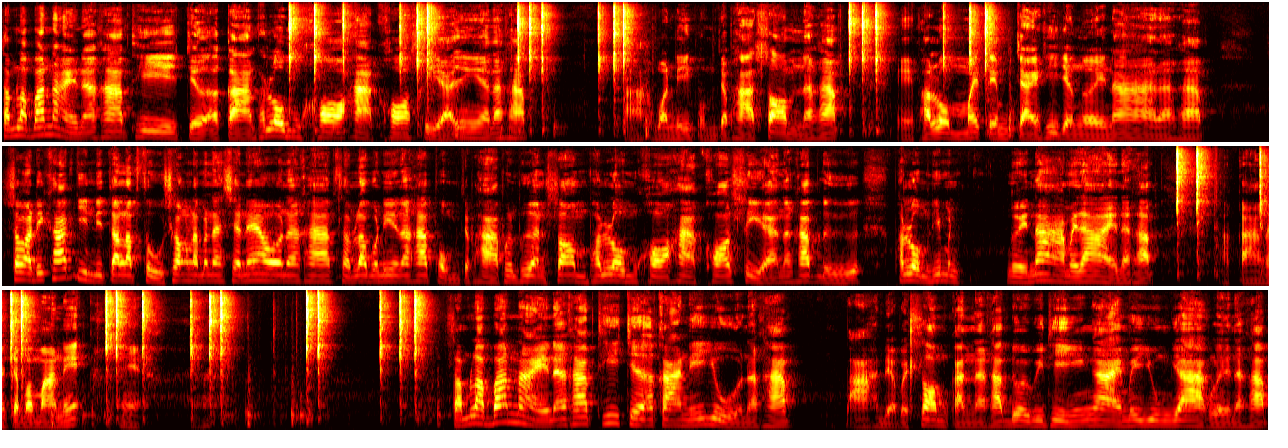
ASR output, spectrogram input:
สำหรับบ้านไหนนะครับที่เจออาการพัดลมคอหักคอเสียอย่างเงี้ยนะครับวันนี้ผมจะพาซ่อมนะครับพัดลมไม่เต็มใจที่จะเงยหน้านะครับ สวัสดีครับ ยินดีต้อนรับสู่ช่องรัมนาชาแนลนะครับสำหรับวันนี้นะครับ ผมจะพาเพื่อนๆซ่อมพัดลมคอหักคอเสียนะครับ หรือพัดลมที่มันเงยหน้าไม่ได้นะครับ อาการก็จะประมาณนี้เนี่ยสำหรับบ้านไหนนะครับที่เจออาการนี้อยู่นะครับเดี๋ยวไปซ่อมกันนะครับ ด้วยวิธีง่ายๆ ไม่ยุ่งยากเลยนะครับ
